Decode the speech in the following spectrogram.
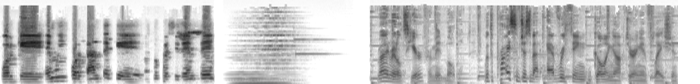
porque es muy importante que nuestro presidente Ryan Reynolds here from Mint Mobile. With the price of just about everything going up during inflation,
